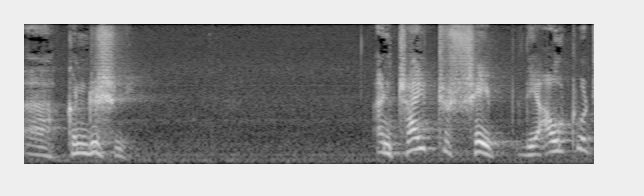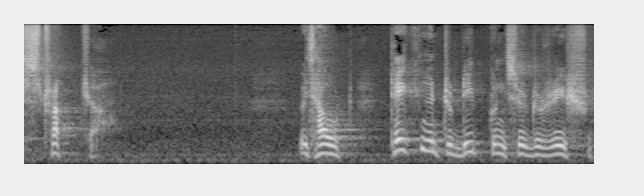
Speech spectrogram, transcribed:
uh, conditioning and try to shape the outward structure without taking into deep consideration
